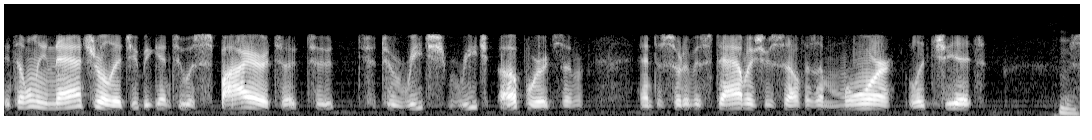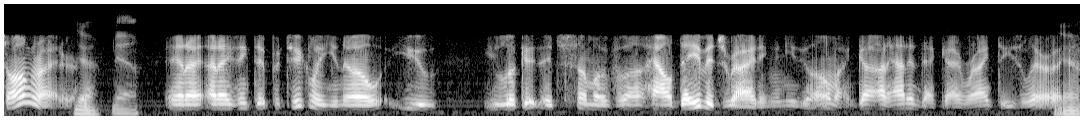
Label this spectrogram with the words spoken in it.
it's only natural that you begin to aspire to, to, to, to reach reach upwards and and to sort of establish yourself as a more legit songwriter. Yeah. yeah, And I and I think that particularly, you know, you you look at, at some of uh, Hal David's writing, and you go, "Oh my God, how did that guy write these lyrics?" Yeah.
